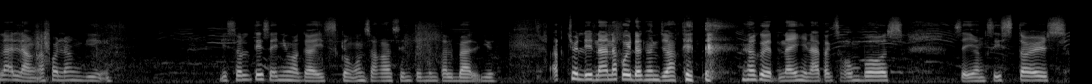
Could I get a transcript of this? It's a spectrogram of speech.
wala lang ako lang gi gisulti sa inyo ha guys kung unsa ka sentimental value. Actually na nakoy dagang jacket. Na ko na hinatag sa kong boss sa iyang sisters.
